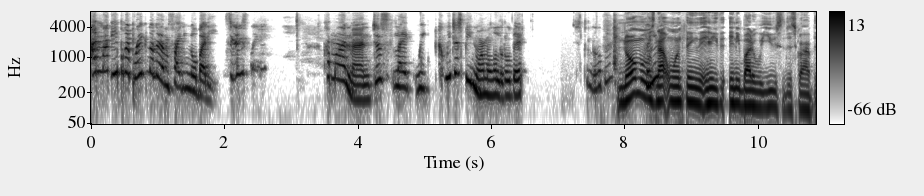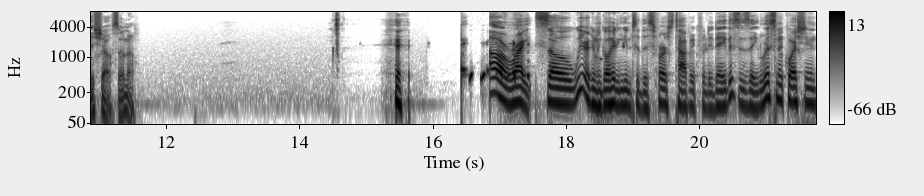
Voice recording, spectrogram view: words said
I'm not able to break none of them fighting nobody. Seriously? Come on, man. Just like we could we just be normal a little bit? Just a little bit? Normal is not one thing that any anybody would use to describe the show. So no. All right, so we are going to go ahead and get into this first topic for today. This is a listener question.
